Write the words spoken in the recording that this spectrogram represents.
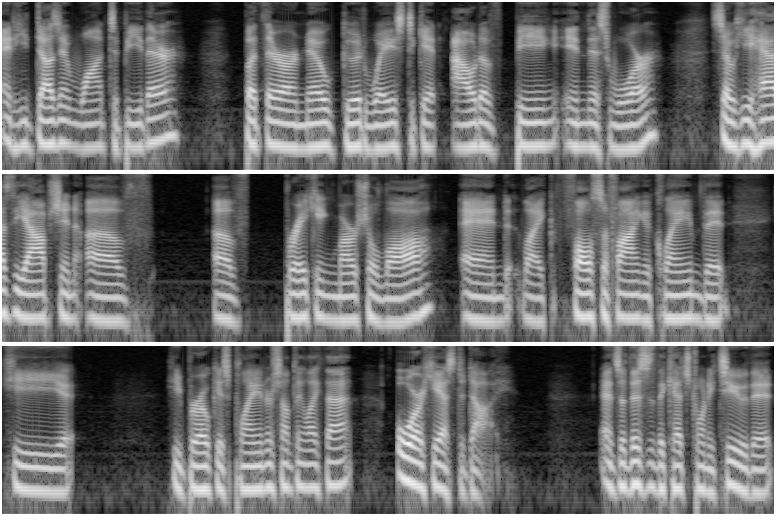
and he doesn't want to be there, but there are no good ways to get out of being in this war. So he has the option of of breaking martial law and like falsifying a claim that he he broke his plane or something like that or he has to die. And so this is the catch 22 that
